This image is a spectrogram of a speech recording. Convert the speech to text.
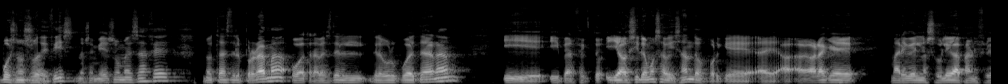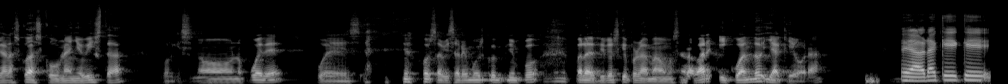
pues nos lo decís, nos enviáis un mensaje, notas del programa o a través del, del grupo de Telegram y, perfecto. Y ya os iremos avisando, porque eh, ahora que Maribel nos obliga a planificar las cosas con un año vista, porque si no, no puede, pues os avisaremos con tiempo para deciros qué programa vamos a grabar y cuándo y a qué hora. Eh, ahora que, que,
